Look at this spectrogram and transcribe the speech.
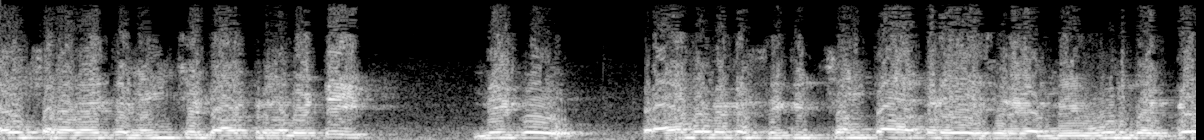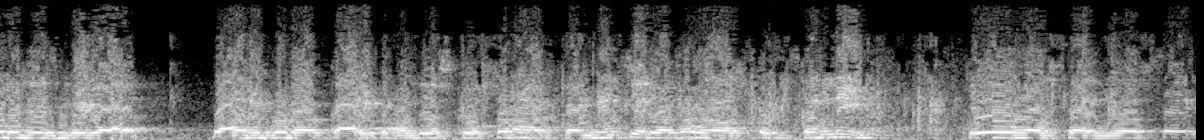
అవసరమైతే మంచి డాక్టర్లు పెట్టి మీకు ప్రాథమిక చికిత్స అంతా అక్కడ చేసిరుగా మీ ఊరు దగ్గరలో చేసిరుగా. దానికి కూడా కార్యక్రమం తీసుకొస్తున్నాం అక్కడి నుంచి రెఫరల్ హాస్పిటల్స్ అన్ని ఏ వస్తాయి అన్ని వస్తాయి.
